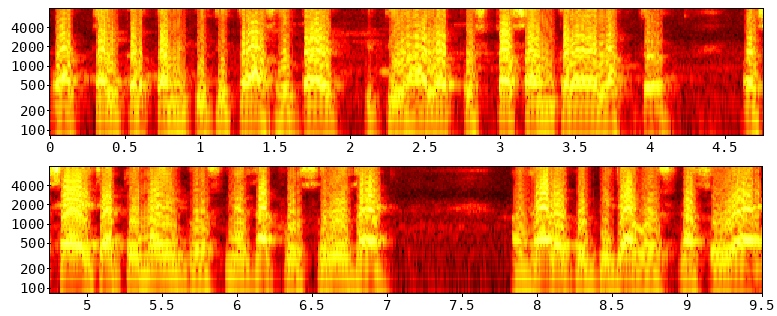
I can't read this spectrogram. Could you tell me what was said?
वाटचाल करताना किती त्रास होत आहे किती हाल पुष्टा सहन करावं लागतं अशा याच्यातूनही घोषणेचा पूर सुरूच आहे. हजारो कोटीच्या घोषणा सुरू आहे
